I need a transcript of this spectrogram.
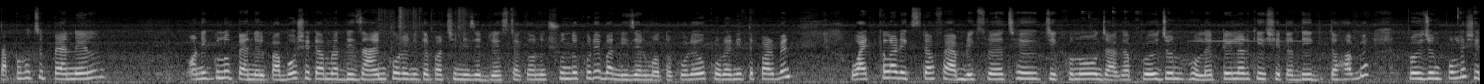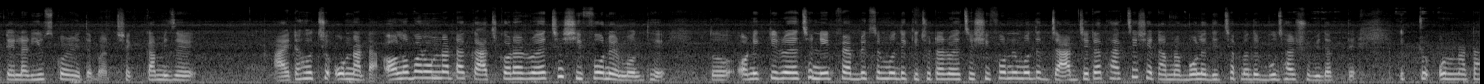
তারপর হচ্ছে প্যানেল অনেকগুলো প্যানেল পাবো, সেটা আমরা ডিজাইন করে নিতে পারছি, নিজের ড্রেসটাকে অনেক সুন্দর করে বা নিজের মতো করেও করে নিতে পারবেন। হোয়াইট কালার এক্সট্রা ফ্যাব্রিক্স রয়েছে যে কোনো জায়গা প্রয়োজন হলে টেলারকে সেটা দিয়ে দিতে হবে। প্রয়োজন পড়লে সে টেলার ইউজ করে নিতে পারছে। কামিজে আর এটা হচ্ছে ওড়নাটা। অল ওভার ওড়নাটা কাজ করার রয়েছে শিফনের মধ্যে। তো অনেকটি রয়েছে নেট ফ্যাব্রিক্সের মধ্যে, কিছুটা রয়েছে শিফনের মধ্যে। যার যেটা থাকছে সেটা আমরা বলে দিচ্ছি আপনাদের বোঝার সুবিধার্থে। একটু ওড়নাটা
